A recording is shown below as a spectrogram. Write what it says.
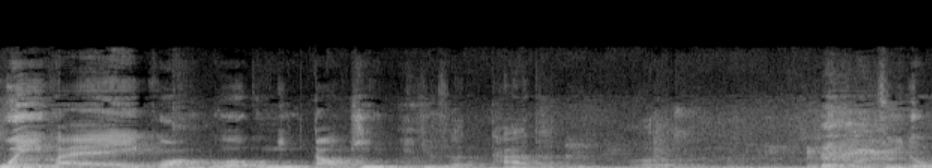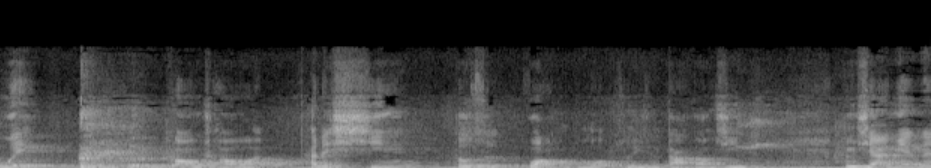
为怀广博，故名道心。也就是说，他的呃居的位。高超啊，他的心都是广博，所以叫大道心。那么下面呢，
